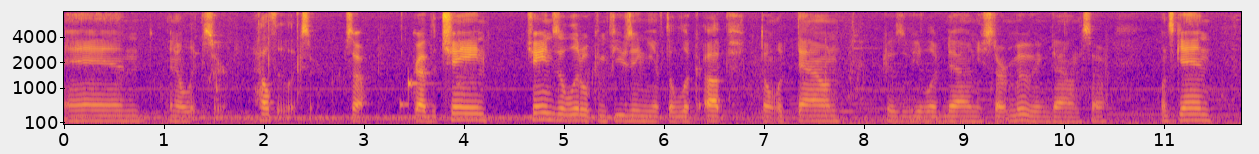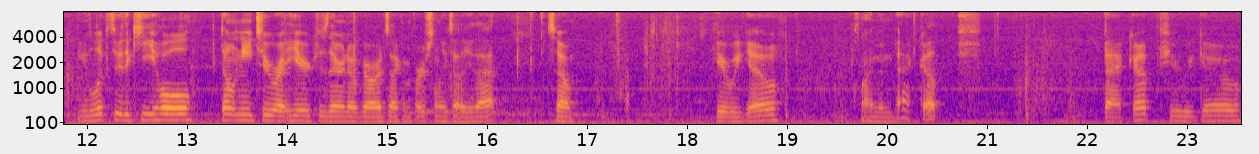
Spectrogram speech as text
and an elixir, health elixir. So, grab the chain. Chain's a little confusing. You have to look up, don't look down, because if you look down, you start moving down. So, once again, you can look through the keyhole, don't need to right here because there are no guards, I can personally tell you that. So, here we go. Climbing back up. Back up, here we go.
